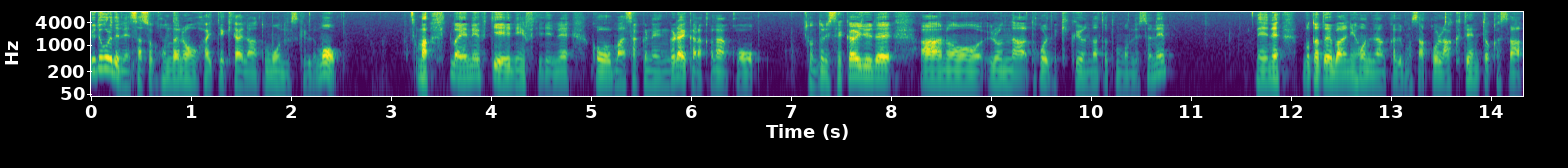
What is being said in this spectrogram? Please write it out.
いうところでね、早速本題の方入っていきたいなと思うんですけれども、まあ、今 NFT、NFT でね、こう、まあ、昨年ぐらいからかな、こう、本当に世界中で、あの、いろんなところで聞くようになったと思うんですよね。でね、もう例えば日本なんかでもさ、こう楽天とかさ、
